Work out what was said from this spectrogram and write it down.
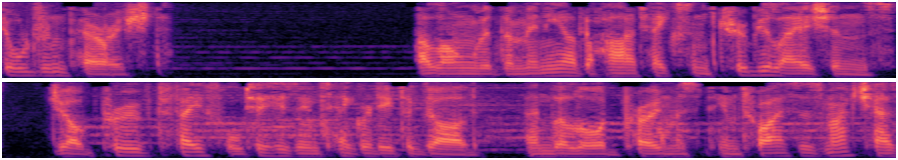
children perished. Along with the many other heartaches and tribulations, Job proved faithful to his integrity to God, and the Lord promised him twice as much as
